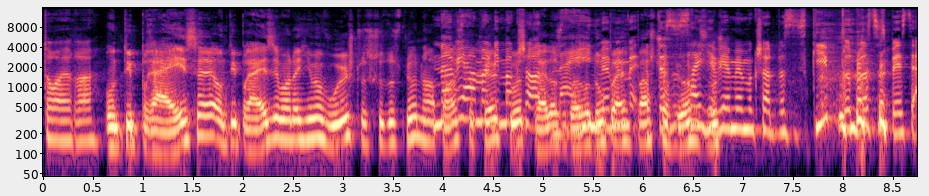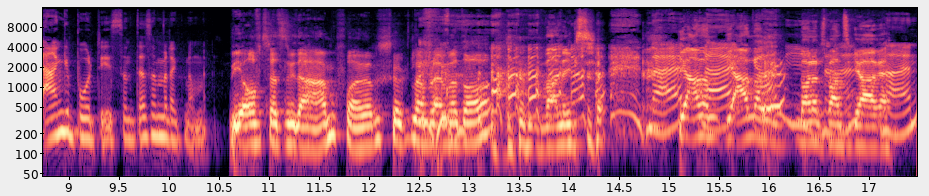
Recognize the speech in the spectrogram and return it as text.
teurer. Und die Preise, und die Preise waren eigentlich immer wurscht. Du hast gesagt, ja, na, Nein, passt, wir haben okay, halt immer gut, geschaut, 3000 nein, Euro wir, Dubai, haben immer, passt das schon. Ja, ich, ja, wir haben immer geschaut, was es gibt und was das beste Angebot ist. Und das haben wir dann genommen. Wie oft seid ihr wieder heimgefahren? Ich hab gesagt, dann bleiben wir da. war nichts. Nein, Die anderen- nein, die anderen gar nicht. 29 nein, Jahre. Nein.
